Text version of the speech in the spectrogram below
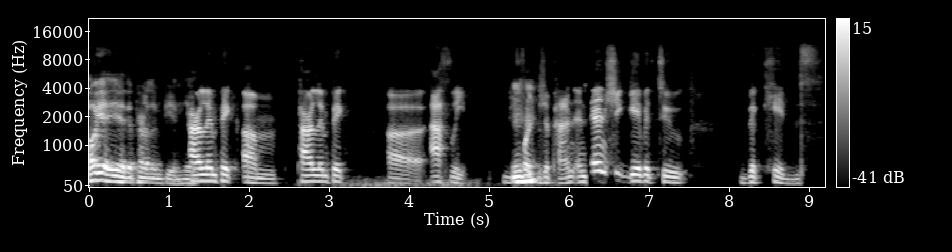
oh yeah, yeah, the Paralympian. Yeah. Paralympic um Paralympic uh athlete for Mhm. Japan and then she gave it to the kids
